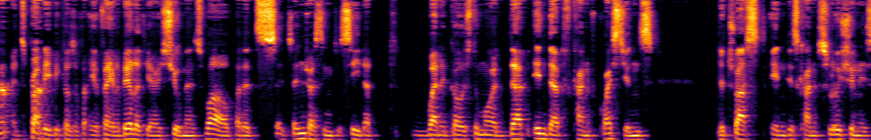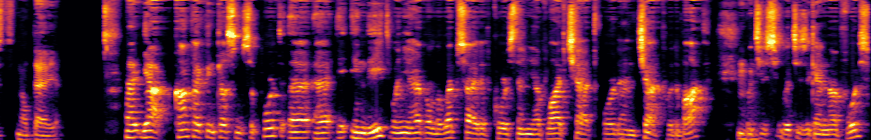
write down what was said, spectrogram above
yeah. It's probably because of availability, I assume, as well. But it's it's interesting to see that when it goes to more depth, in-depth kind of questions, the trust in this kind of solution is not there yet. Uh, yeah, contacting customer support. Uh, uh, indeed, when you have on the website, of course, then you have live chat or then chat with a bot, mm-hmm. which is which is again not voice.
